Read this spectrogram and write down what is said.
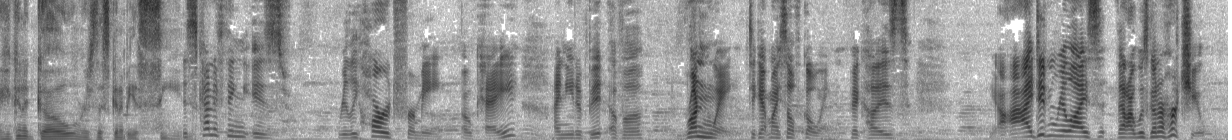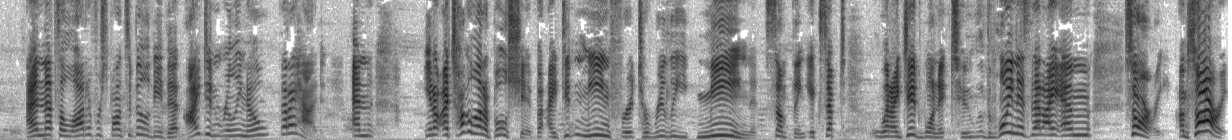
Are you gonna go, or is this gonna be a scene? This kind of thing is really hard for me, okay? I need a bit of a runway to get myself going because I didn't realize that I was gonna hurt you. And that's a lot of responsibility that I didn't really know that I had. And, you know, I talk a lot of bullshit, but I didn't mean for it to really mean something, except when I did want it to. The point is that I am sorry. I'm sorry!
